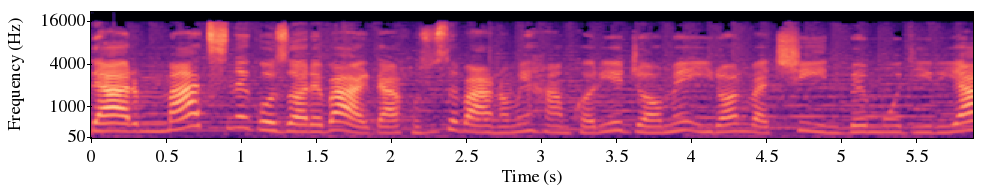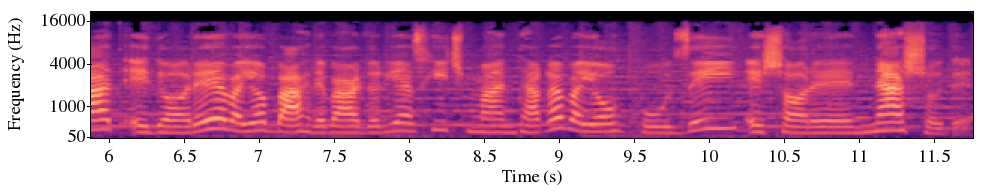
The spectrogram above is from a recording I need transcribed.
در متن گزاره در خصوص برنامه همکاری جامع ایران و چین به مدیریت، اداره و یا بهره برداری از هیچ منطقه و یا حوزه‌ای اشاره نشده.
